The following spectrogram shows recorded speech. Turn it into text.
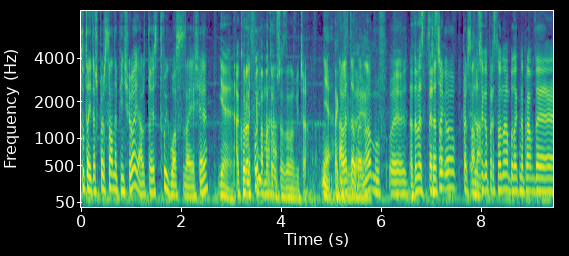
tutaj też Personę 5 Royal, to jest twój głos, zdaje się. Nie, akurat Nie twój? chyba Mateusza Zanowicza. Nie, Tak ale dobra, no mów. E, Natomiast perso- dlaczego Persona? Dlaczego Persona? Bo tak naprawdę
